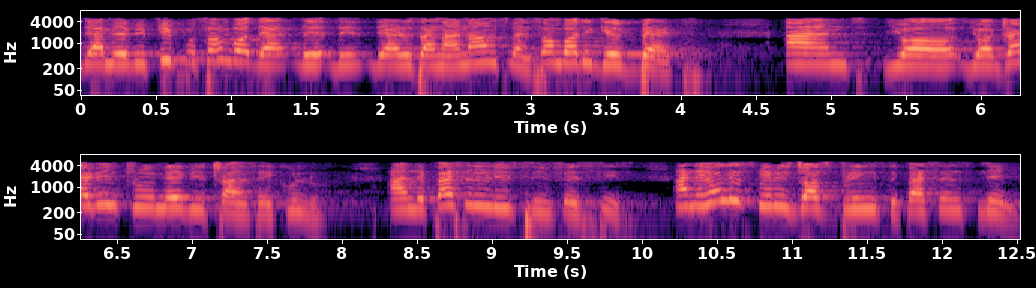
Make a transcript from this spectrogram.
there may be people, somebody, there, there is an announcement, somebody gave birth, and you're, you're driving through maybe Trans-Ekulu, and the person lives in phase 6, and the Holy Spirit just brings the person's name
